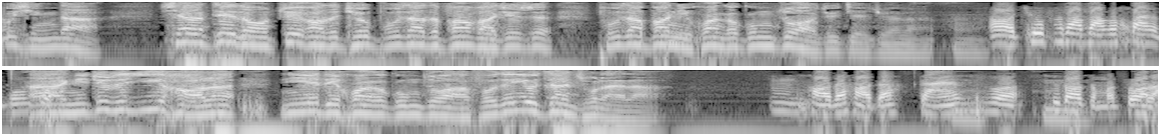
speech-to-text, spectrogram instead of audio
不行的。像这种最好的求菩萨的方法，就是菩萨帮你换个工作就解决了。嗯。哦，求菩萨帮个换个工作。啊，你就是医好了，你也得换个工作啊，否则又站出来了。嗯，好的好的，感恩师傅知道怎么做了。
